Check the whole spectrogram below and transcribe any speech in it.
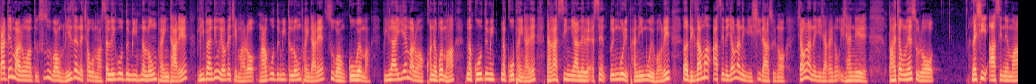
ကာတစ်မာတော့ကသူစုစုပေါင်း46ဝက်မှာ14ဂိုးသွင်းပြီးနှလုံးဖိုင်ထားတယ်လီဘန်တီကိုရောက်တဲ့ချိန်မှာတော့9ဂိုးသွင်းပြီးတစ်လုံးဖိုင်ထားတယ်စုပေါင်း9ဝက်မှာဘီလာကြီးရဲ့မှာတော့9ဘွက်မှာ2ဂိုးသွင်းပြီး2ဂိုးဖိုင်ထားတယ်ဒါကစီနီယာ level အဆင့်သွင်းမှုတွေဖန်တီးမှုတွေပေါ့လေအဲ့တော့ဒီကစားမအာဆင်နယ်ရောက်လာနိုင်ကြီးရှိတာဆိုရင်တော့ရောက်လာနိုင်ကြီးရာခိုင်နှုန်းအရန်နေတယ်ဘာကြောင့်လဲဆိုတော့လက်ရှိအာဆင်နယ်မှာ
